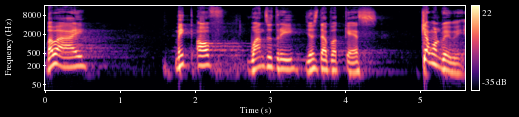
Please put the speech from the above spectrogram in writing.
Bye bye. Make off one two three just the podcast. Come on baby.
